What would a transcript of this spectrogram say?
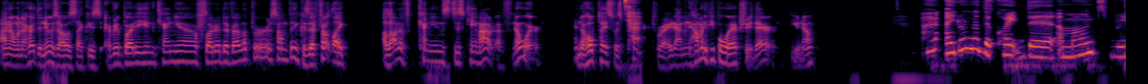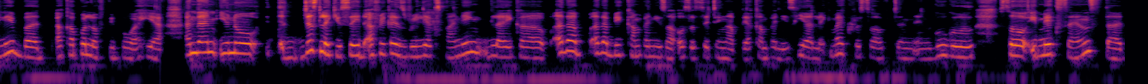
I don't know. When I heard the news, I was like, "Is everybody in Kenya a Flutter developer or something?" Because I felt like a lot of Kenyans just came out of nowhere, and the whole place was packed. Right? I mean, how many people were actually there? You know? I, don't know the quite the amount really, but a couple of people were here. And then you know, uh, just like you said, Africa is really expanding. Like uh, other other big companies are also setting up their companies here, like Microsoft and, and Google. So it makes sense that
